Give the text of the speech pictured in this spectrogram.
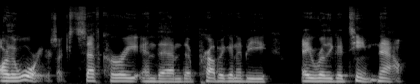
are the Warriors, like Steph Curry and them. They're probably going to be a really good team. Now,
